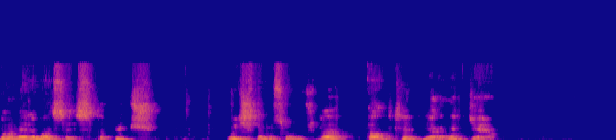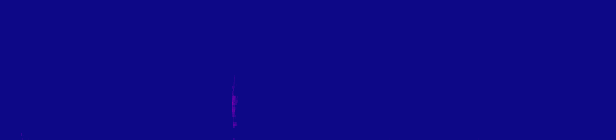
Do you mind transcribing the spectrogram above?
Bunun eleman sayısı da 3. Bu işlemin sonucu da 6 yani C.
